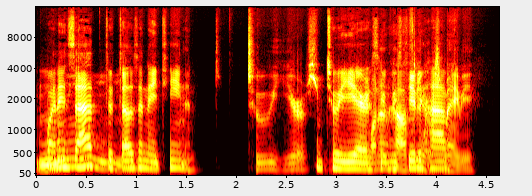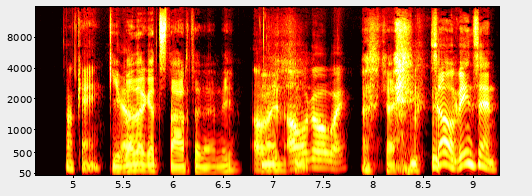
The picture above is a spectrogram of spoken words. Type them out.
When is that? Mm. 2018. In two years. In two years, One if and we a half still years, have. maybe. Okay. You Yeah. better get started, Andy. All right, I'll go away. Okay. So Vincent,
